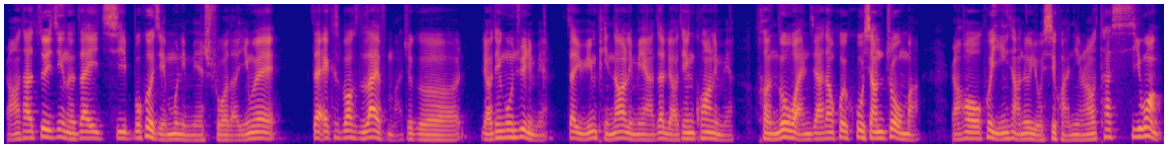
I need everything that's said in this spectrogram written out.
然后他最近呢，在一期播客节目里面说的，因为在 Xbox Live 嘛，这个聊天工具里面，在语音频道里面啊，在聊天框里面，很多玩家他会互相咒骂，然后会影响这个游戏环境，然后他希望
